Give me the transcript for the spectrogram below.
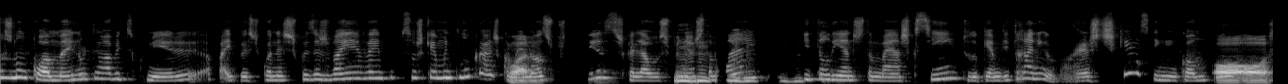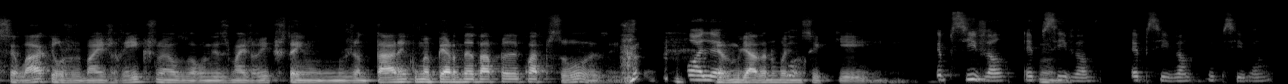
eles não comem, não têm o hábito de comer, Opa, e depois quando estas coisas vêm, vêm para pessoas que é muito locais, como é claro. é nós, os portugueses, se calhar os espanhóis uhum, também, uhum, uhum. italianos também, acho que sim, tudo o que é mediterrâneo, o resto esquece, ninguém come. Ou, ou, sei lá, aqueles mais ricos, não é? os holandeses mais ricos têm um jantar em que uma perna dá para quatro pessoas. E... Olha, é molhada no meio, não sei o quê. É possível, é hum. possível, hum. é possível, é possível.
